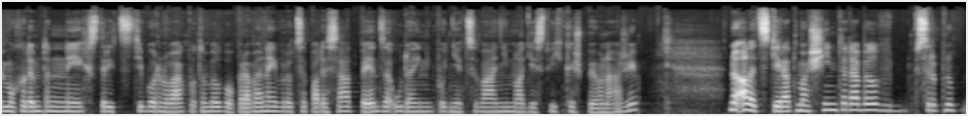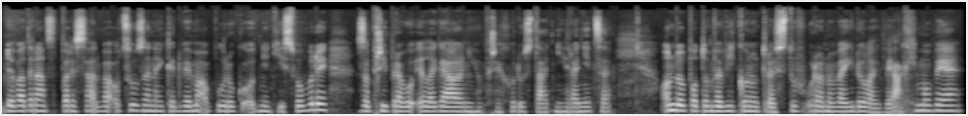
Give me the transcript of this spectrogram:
Mimochodem ten jejich strýc Tibor Novák potom byl popravený v roce 55 za údajný podněcování mladistvých ke špionáži. No ale Ctirat Mašín teda byl v srpnu 1952 odsouzený ke dvěma a půl roku odnětí svobody za přípravu ilegálního přechodu státní hranice. On byl potom ve výkonu trestu v uranových dolech v Jáchymově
